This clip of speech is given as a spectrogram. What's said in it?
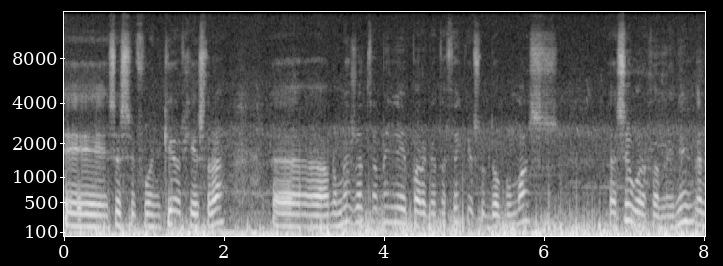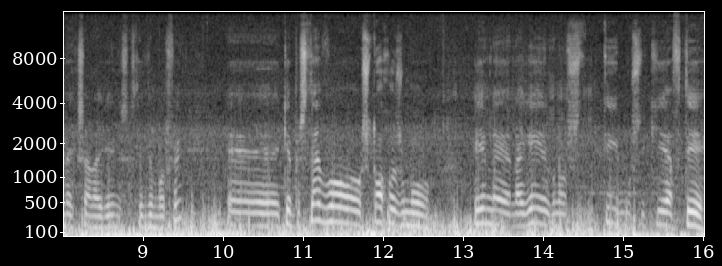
ε, σε συμφωνική ορχήστρα. Ε, νομίζω ότι θα μείνει παρακαταθήκη στον τόπο μας. Ε, σίγουρα θα μείνει, δεν έχει ξαναγίνει σε αυτή τη μορφή. Ε, και πιστεύω ο στόχος μου είναι να γίνει γνωστή η μουσική αυτή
